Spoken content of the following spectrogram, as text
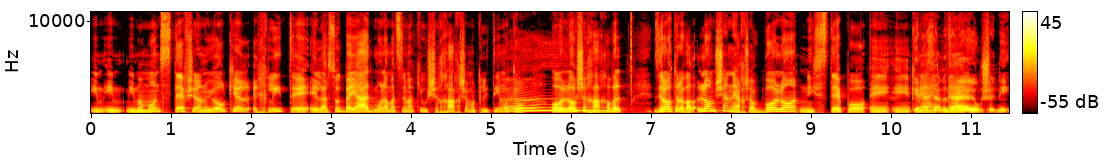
עם, עם, עם המון staff של הניו יורקר, החליט אה, לעשות ביד מול המצלמה כי הוא שכח שמקליטים אותו. או לא שכח, אבל זה לא אותו דבר. לא משנה עכשיו, בוא לא נסטה פה אה, אה, כן, מה- אז- אבל מה- זה היה יום שני.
